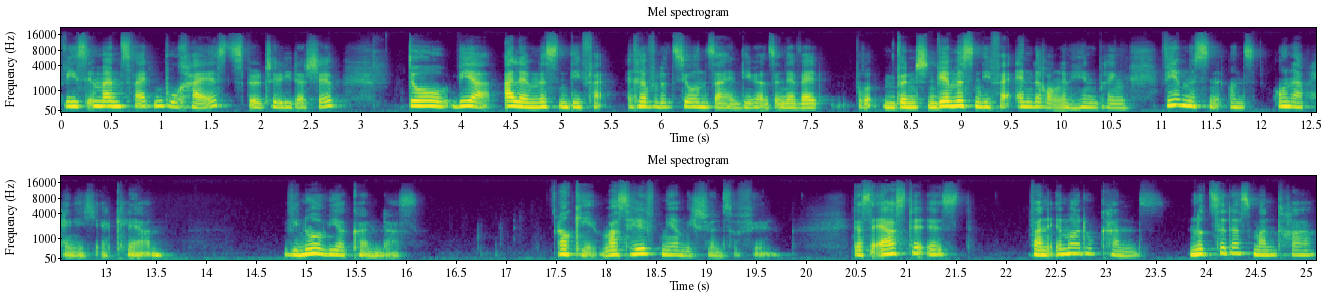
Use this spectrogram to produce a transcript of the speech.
wie es in meinem zweiten Buch heißt, Spiritual Leadership, du, wir alle müssen die Revolution sein, die wir uns in der Welt wünschen. Wir müssen die Veränderungen hinbringen. Wir müssen uns unabhängig erklären. Wie nur wir können das. Okay, was hilft mir, mich schön zu fühlen? Das erste ist, wann immer du kannst, nutze das Mantra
